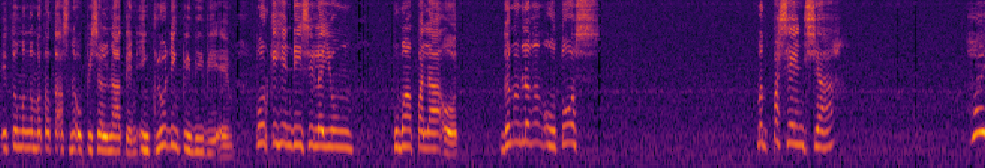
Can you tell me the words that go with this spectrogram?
Itong mga matataas na opisyal natin, including PBBM, porque hindi sila yung pumapalaot, ganun lang ang utos. Magpasensya. Hoy,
